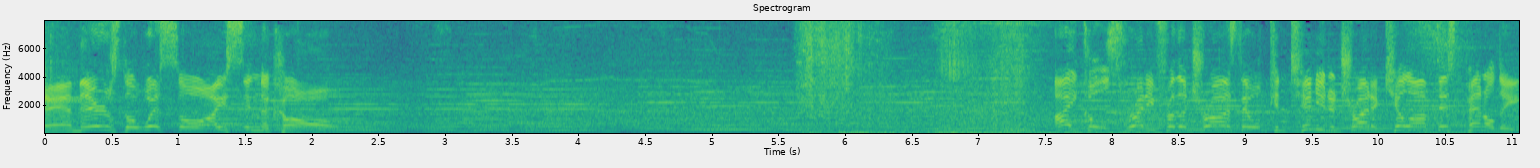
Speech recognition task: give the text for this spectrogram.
And there's the whistle icing the call. Eichel's ready for the draw as they will continue to try to kill off this penalty.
